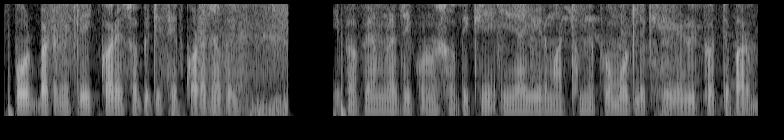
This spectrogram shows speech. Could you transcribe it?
স্পোর্ট বাটনে ক্লিক করে ছবিটি সেভ করা যাবে। এইভাবে আমরা যে কোনো ছবিকে এআই এর মাধ্যমে প্রমোট লিখে এডিট করতে পারব।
